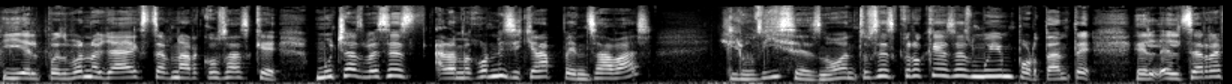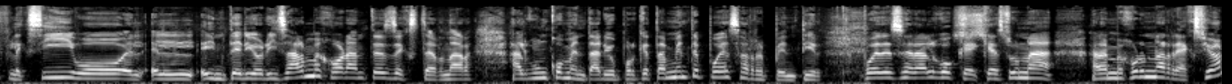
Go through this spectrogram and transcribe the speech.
y el, pues bueno, ya externar cosas que muchas veces a lo mejor ni siquiera pensabas y lo dices, ¿no? Entonces creo que eso es muy importante, el, el ser reflexivo, el, interiorizar mejor antes de externar algún comentario, porque también te puedes arrepentir. Puede ser algo que, que es una, a lo mejor una reacción,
